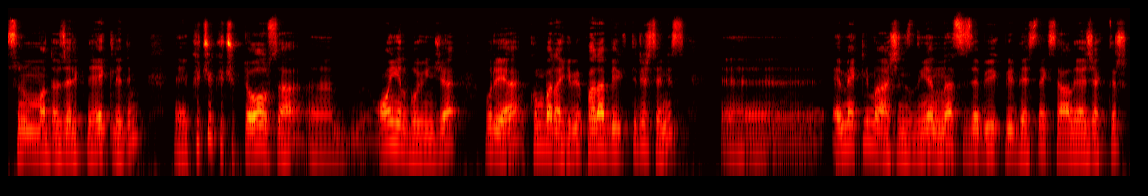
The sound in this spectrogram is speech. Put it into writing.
sunumuma da özellikle ekledim. E, küçük küçük de olsa e, 10 yıl boyunca buraya kumbara gibi para biriktirirseniz e, emekli maaşınızın yanına size büyük bir destek sağlayacaktır.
